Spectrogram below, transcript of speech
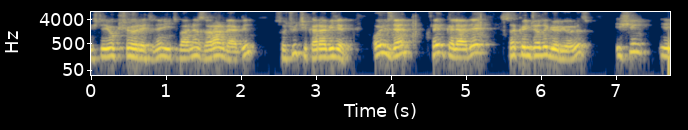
işte yok şöhretine itibarına zarar verdin suçu çıkarabilir. O yüzden fevkalade sakıncalı görüyoruz. İşin e,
